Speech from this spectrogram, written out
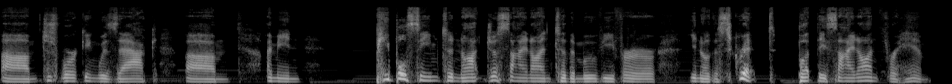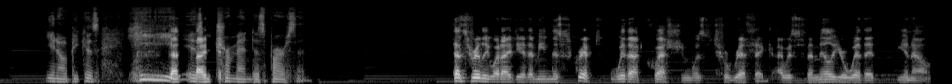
um, just working with Zach. Um, I mean, people seem to not just sign on to the movie for, you know, the script, but they sign on for him, you know, because he That's, is a tremendous person that's really what I did. I mean, the script, without question, was terrific. I was familiar with it, you know,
